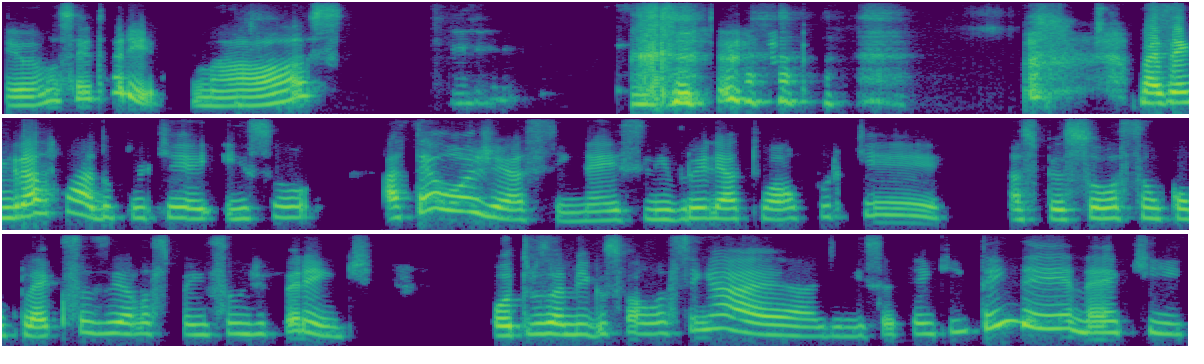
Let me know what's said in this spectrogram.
Eu não aceitaria, mas. mas é engraçado, porque isso até hoje é assim, né? Esse livro ele é atual porque as pessoas são complexas e elas pensam diferente. Outros amigos falam assim: ah, Aline, você tem que entender, né? Que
